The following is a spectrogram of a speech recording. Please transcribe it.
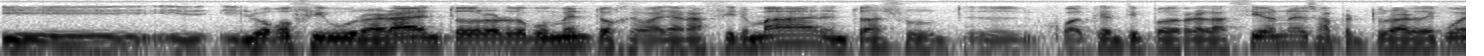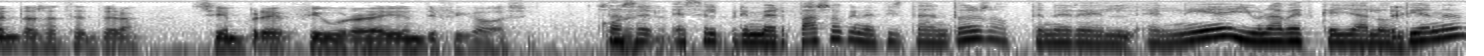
y, y- y luego figurará en todos los documentos que vayan a firmar, en todas su, eh, cualquier tipo de relaciones, aperturas de cuentas, etcétera, siempre figurará identificado así. O sea, es el, primer paso que necesitan entonces obtener el, el NIE y una vez que ya lo Es- tienen,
